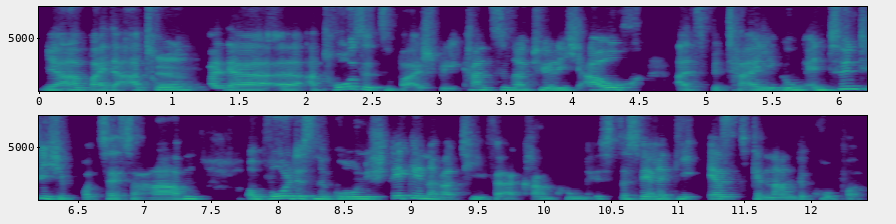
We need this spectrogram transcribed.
Ja, bei der, Arthro ja. bei der äh, Arthrose zum Beispiel kannst du natürlich auch als Beteiligung entzündliche Prozesse haben, obwohl das eine chronisch degenerative Erkrankung ist. Das wäre die erstgenannte Gruppe.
